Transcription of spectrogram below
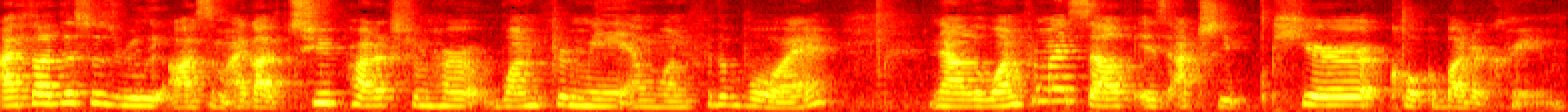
I thought this was really awesome. I got two products from her, one for me and one for the boy. Now the one for myself is actually pure cocoa butter cream.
